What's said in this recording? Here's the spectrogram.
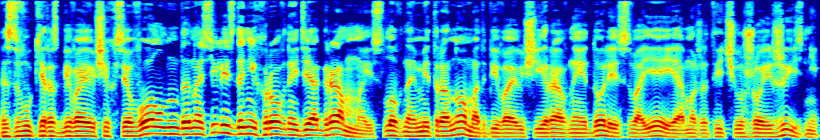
Звуки разбивающихся волн доносились до них ровной диаграммой, словно метроном, отбивающий равные доли своей, а может и чужой жизни.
